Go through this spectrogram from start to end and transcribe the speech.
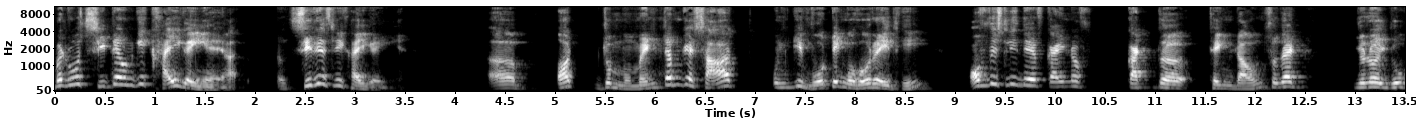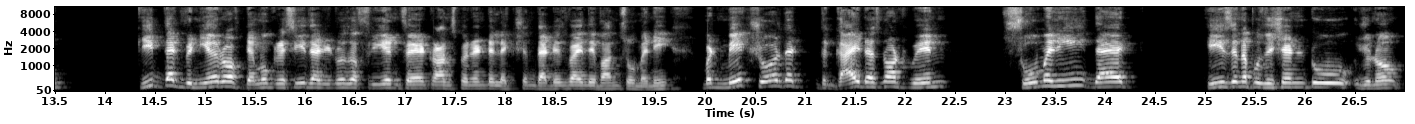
बट वो सीटें उनकी खाई गई हैं यार। सीरियसली खाई गई हैं। और जो मोमेंटम के साथ उनकी वोटिंग हो रही थी obviously they kind of cut the thing down so that you know you keep that veneer of democracy that it was a free and fair transparent election that is why they won so many but make sure that the guy does not win so many that he is in a position to you know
